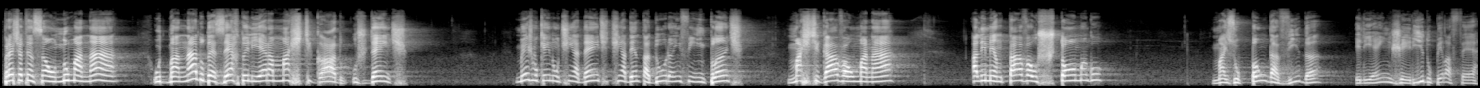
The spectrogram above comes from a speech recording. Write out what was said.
Preste atenção, no maná, o maná do deserto, ele era mastigado, os dentes. Mesmo quem não tinha dente, tinha dentadura, enfim, implante, mastigava o maná, alimentava o estômago, mas o pão da vida ele é ingerido pela fé,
